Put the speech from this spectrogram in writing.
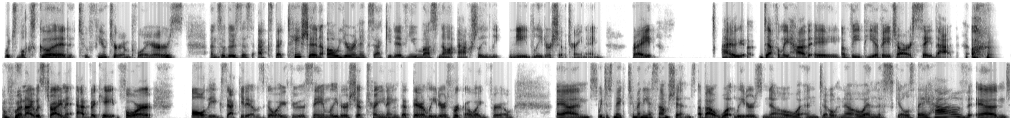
which looks good to future employers. And so there's this expectation oh, you're an executive, you must not actually le- need leadership training, right? I definitely had a, a VP of HR say that when I was trying to advocate for all the executives going through the same leadership training that their leaders were going through. And we just make too many assumptions about what leaders know and don't know and the skills they have. And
